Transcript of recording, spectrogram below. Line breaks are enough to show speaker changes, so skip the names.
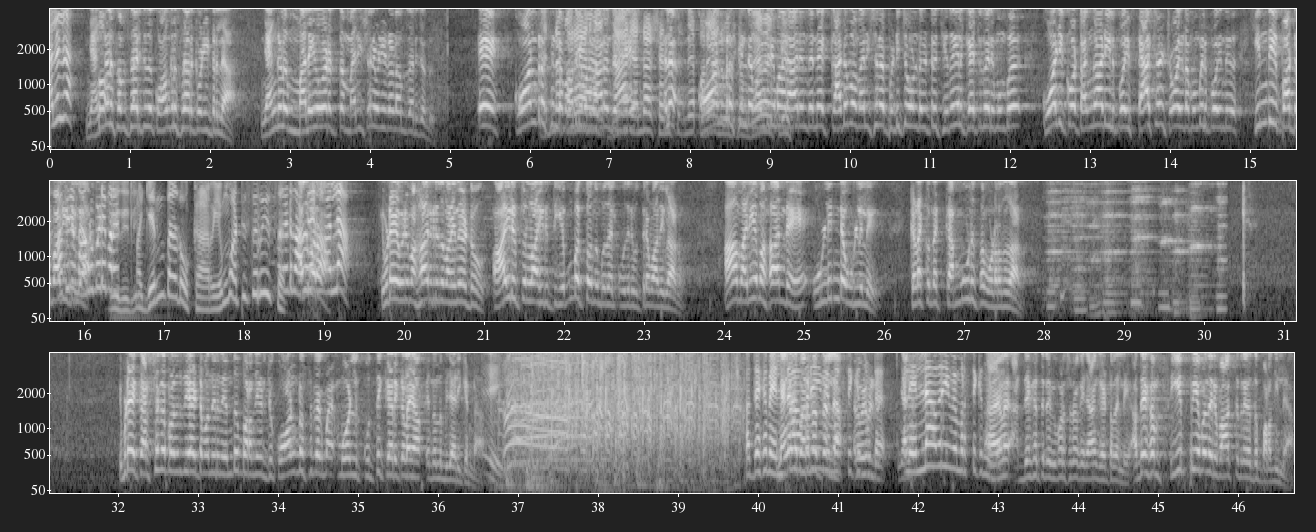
അല്ലല്ല
ഞങ്ങൾ സംസാരിച്ചത് കോൺഗ്രസ്സുകാർക്ക് വേണ്ടിട്ടല്ല ഞങ്ങൾ മലയോരത്തെ മനുഷ്യന് വേണ്ടിയിട്ടാണ് സംസാരിച്ചത്. ഏ കോൺഗ്രസിന്റെ ആരും തന്നെ കോൺഗ്രസിന്റെ ആരും തന്നെ കടുവ മനുഷ്യനെ പിടിച്ചുകൊണ്ടിട്ട് ചിതയിൽ കയറ്റുന്നതിന് മുമ്പ് കോഴിക്കോട്ട് അങ്ങാടിയിൽ പോയി ഫാഷൻ ഷോയുടെ മുമ്പിൽ പോയി ഹിന്ദി പാട്ട് പാടിയിട്ടില്ല. ഇവിടെ ഒരു മഹാനിരുന്ന് പറയുന്നത് കേട്ടു. ആയിരത്തി തൊള്ളായിരത്തി എൺപത്തി ഒന്ന് മുതൽ ഇതിന് ഉത്തരവാദികളാണ്. ആ വലിയ മഹാന്റെ ഉള്ളിന്റെ ഉള്ളിൽ കിടക്കുന്ന കമ്മ്യൂണിസം ഉണർന്നതാണ്. ഇവിടെ കർഷക പ്രതിനിധിയായിട്ട് വന്നിരുന്ന എന്തും പറഞ്ഞു കോൺഗ്രസിന്റെ മുകളിൽ കുത്തിക്കയറി കളയാം എന്നൊന്നും വിചാരിക്കണ്ട.
അദ്ദേഹം എല്ലാവരെയും
അയാളെ അദ്ദേഹത്തിന്റെ വിമർശനമൊക്കെ ഞാൻ കേട്ടതല്ലേ. അദ്ദേഹം സി പി എം എന്നൊരു വാക്ക് ഇതിനകത്ത് പറഞ്ഞില്ല.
